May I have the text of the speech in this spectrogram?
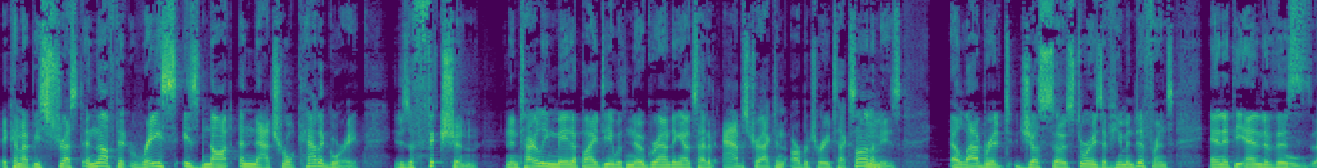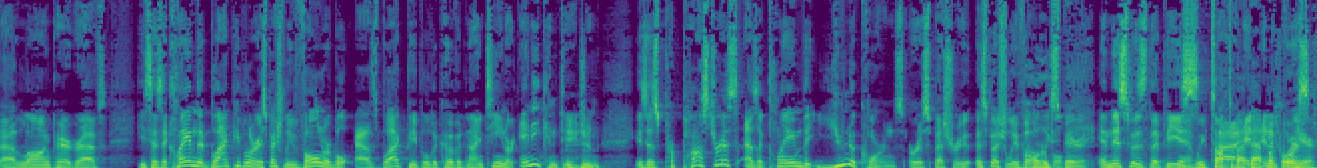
It cannot be stressed enough that race is not a natural category. It is a fiction, an entirely made up idea with no grounding outside of abstract and arbitrary taxonomies. Mm elaborate just so stories of human difference. And at the end of this uh, long paragraph, he says a claim that black people are especially vulnerable as black people to COVID 19 or any contagion mm-hmm. is as preposterous as a claim that unicorns are especially, especially vulnerable. Holy Spirit. And this was the piece. Yeah, we've talked about uh, and, that and before of course, here.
